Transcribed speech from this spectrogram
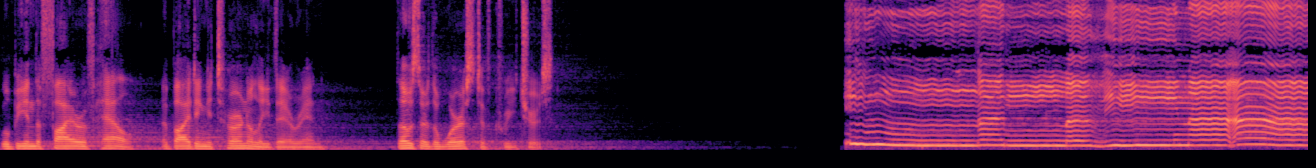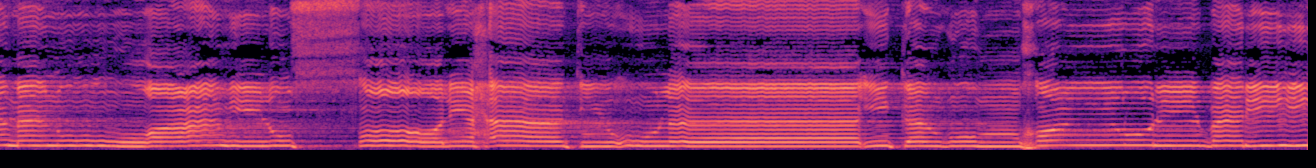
will be in the fire of hell, abiding eternally therein. Those are the worst of creatures. إن الذين آمنوا أولئك هم خير البرية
